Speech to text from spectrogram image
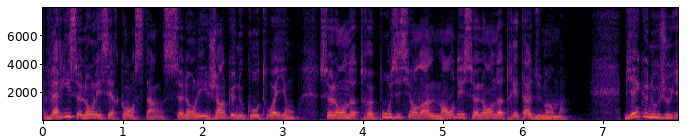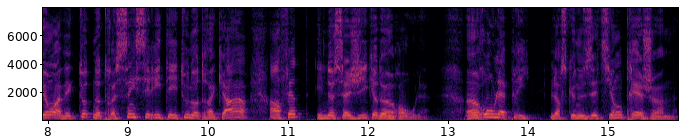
varie selon les circonstances, selon les gens que nous côtoyons, selon notre position dans le monde et selon notre état du moment. Bien que nous jouions avec toute notre sincérité et tout notre cœur, en fait, il ne s'agit que d'un rôle. Un rôle appris, lorsque nous étions très jeunes.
